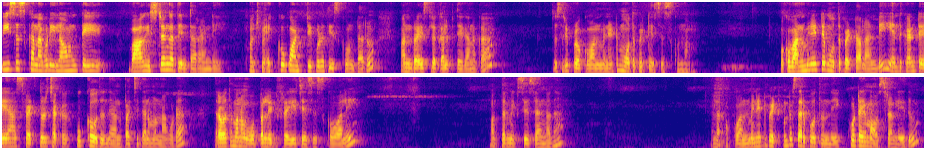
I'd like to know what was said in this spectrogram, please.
పీసెస్ కన్నా కూడా ఇలా ఉంటే బాగా ఇష్టంగా తింటారండి. కొంచెం ఎక్కువ క్వాంటిటీ కూడా తీసుకుంటారు. మనం రైస్లో కలిపితే కనుక చూసారు ఇప్పుడు ఒక వన్ మినిట్ మూత పెట్టేసేసుకుందాం. ఒక వన్ మినిటే మూత పెట్టాలండి. ఎందుకంటే ఆ స్వెట్తో చక్కగా కుక్ అవుతుంది. ఏమైనా పచ్చిదనం ఉన్నా కూడా తర్వాత మనం ఓపెన్ లిడ్ ఫ్రై చేసేసుకోవాలి. మొత్తం మిక్స్ చేసాం కదా. అలా ఒక వన్ మినిట్ పెట్టుకుంటే సరిపోతుంది. ఎక్కువ టైం అవసరం లేదు.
